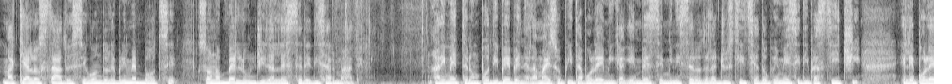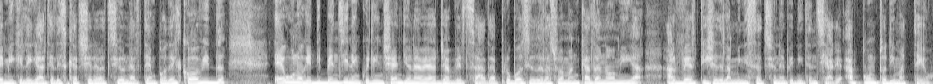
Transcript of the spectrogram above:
ma che allo Stato e secondo le prime bozze sono ben lungi dall'essere disarmate a rimettere un po' di pepe nella mai sopita polemica che investe il Ministero della Giustizia dopo i mesi di pasticci e le polemiche legate alle scarcerazioni al tempo del Covid, è uno che di benzina in quell'incendio ne aveva già versata a proposito della sua mancata nomica al vertice dell'amministrazione penitenziaria, appunto di Matteo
